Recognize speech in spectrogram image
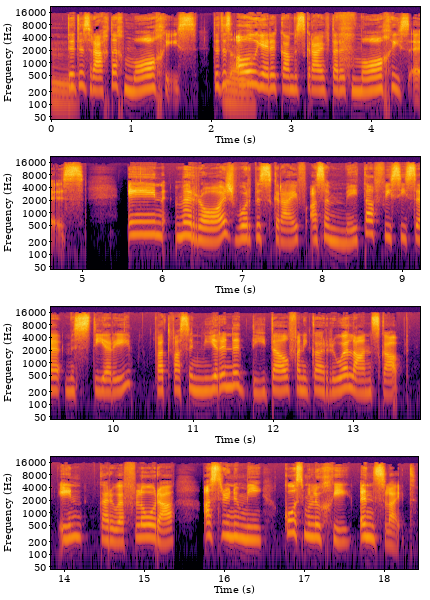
Mm. Dit is regtig magies. Dit is ja. al jy dit kan beskryf dat dit magies is. En Mirage word beskryf as 'n metafisiese misterie wat fascinerende detail van die Karoo landskap en Karoo flora, astronomie, kosmologie insluit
